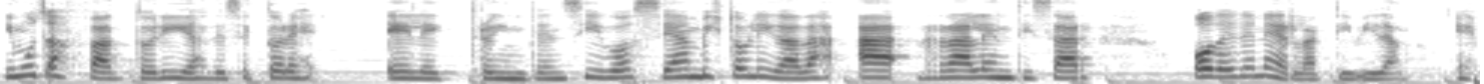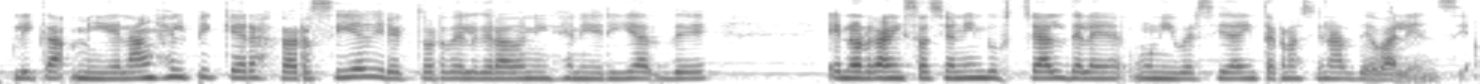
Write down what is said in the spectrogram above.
y muchas factorías de sectores electrointensivos se han visto obligadas a ralentizar o detener la actividad, explica Miguel Ángel Piqueras García, director del grado en Ingeniería de, en Organización Industrial de la Universidad Internacional de Valencia.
